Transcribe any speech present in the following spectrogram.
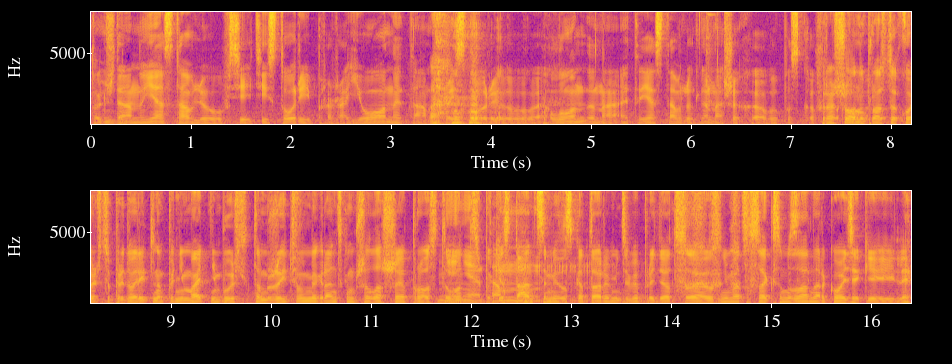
точно. Да, но я оставлю все эти истории про районы, там, про историю Лондона, это я оставлю для наших э, выпусков. Хорошо, но просто хочется предварительно понимать, не будешь ли там жить в иммигрантском шалаше просто вот с пакистанцами, с которыми тебе придется заниматься сексом за наркотики, или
